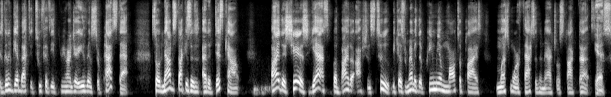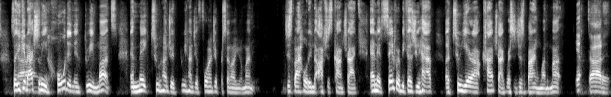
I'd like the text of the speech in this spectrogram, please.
It's going to get back to 250, 300, even surpass that. So now the stock is at a discount. Buy the shares, yes, but buy the options too. Because remember, the premium multiplies much more faster than the actual stock does. Yes. So you can actually hold it in three months and make 200, 300, 400% on your money just by holding the options contract. And it's safer because you have a two year out contract versus just buying one month. Yep. Got it.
